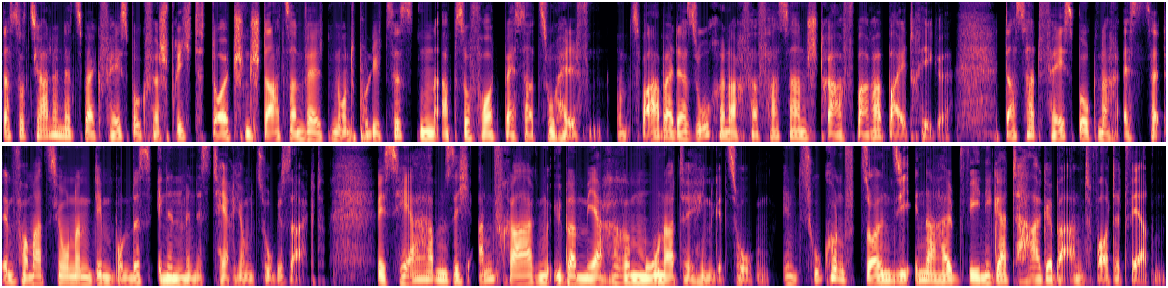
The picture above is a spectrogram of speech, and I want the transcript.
Das soziale Netzwerk Facebook verspricht deutschen Staatsanwälten und Polizisten ab sofort besser zu helfen. Und zwar bei der Suche nach Verfassern strafbarer Beiträge. Das hat Facebook nach SZ-Informationen dem Bundesinnenministerium zugesagt. Bisher haben sich Anfragen über mehrere Monate hingezogen. In Zukunft sollen sie innerhalb weniger Tage beantwortet werden.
